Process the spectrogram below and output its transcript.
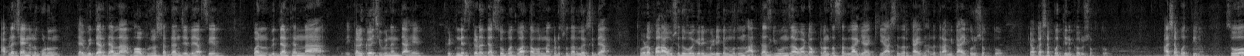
आपल्या चॅनलकडून त्या विद्यार्थ्याला भावपूर्ण श्रद्धांजली असेल. पण विद्यार्थ्यांना कळकळीची विनंती आहे. फिटनेसकडं त्यासोबत वातावरणाकडे सुद्धा लक्ष द्या. थोडंफार औषधं वगैरे मेडिकलमधून आत्ताच घेऊन जावा. डॉक्टरांचा सल्ला घ्या की असं जर काय झालं तर आम्ही काय करू शकतो किंवा कशा पद्धतीने करू शकतो. अशा पद्धतीनं. सो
